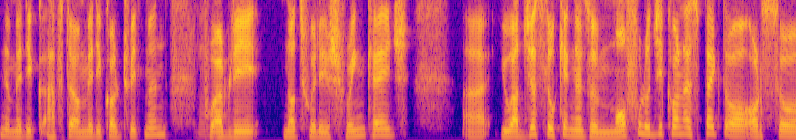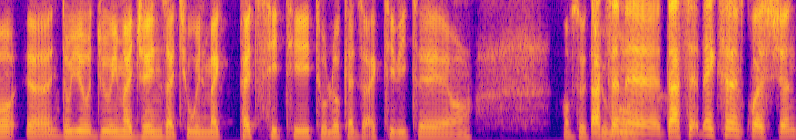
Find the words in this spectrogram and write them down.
in a medical after a medical treatment, mm-hmm. probably not really shrinkage. Uh, you are just looking at the morphological aspect, or also uh, do you do you imagine that you will make PET CT to look at the activity or of the that's tumor? An, uh, that's an excellent question,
